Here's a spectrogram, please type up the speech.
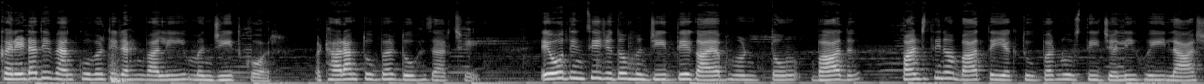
ਕੈਨੇਡਾ ਦੇ ਵੈਂਕੂਵਰ ਦੀ ਰਹਿਣ ਵਾਲੀ ਮਨਜੀਤ ਕੌਰ 18 ਅਕਤੂਬਰ 2006 ਇਹ ਉਹ ਦਿਨ ਸੀ ਜਦੋਂ ਮਨਜੀਤ ਦੇ ਗਾਇਬ ਹੋਣ ਤੋਂ ਬਾਅਦ 5 ਦਿਨਾਂ ਬਾਅਦ 23 ਅਕਤੂਬਰ ਨੂੰ ਉਸ ਦੀ ਜਲੀ ਹੋਈ লাশ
